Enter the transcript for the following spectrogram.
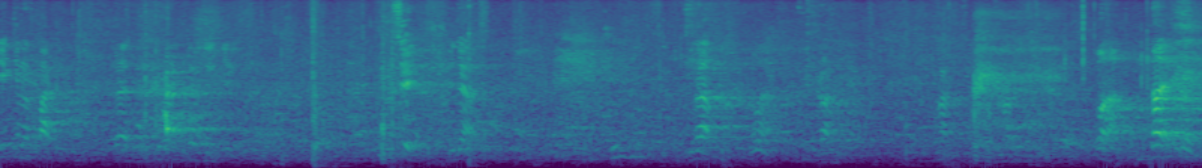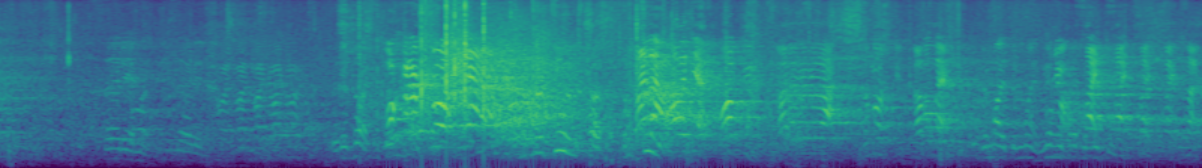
Ліктями в пак. Всі, підняли. Зразу. Зразу. О, хорошо, блядь! Працюєш, Саша, працюєш. молодец, лапки. Да-да-да-да. До ножки, на лег. Тримай, тримай, ноги бити. садь, садь, садь, садь.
